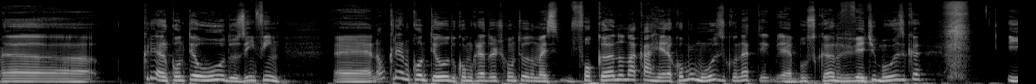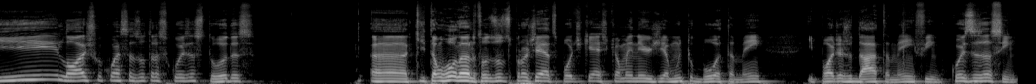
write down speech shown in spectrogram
uh, criando conteúdos, enfim é, não criando conteúdo como criador de conteúdo, mas focando na carreira como músico, né? É, buscando viver de música. E, lógico, com essas outras coisas todas uh, que estão rolando, todos os outros projetos, podcast, que é uma energia muito boa também e pode ajudar também, enfim, coisas assim.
